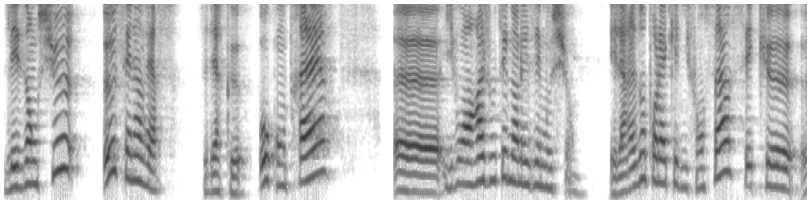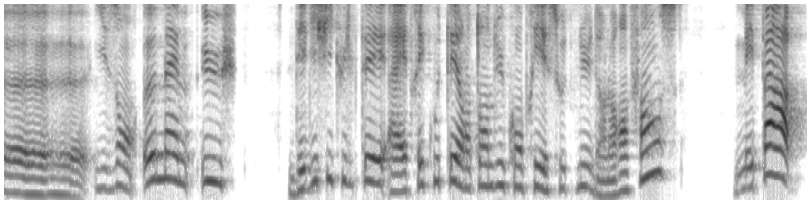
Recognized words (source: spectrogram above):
Les anxieux, eux, c'est l'inverse. C'est-à-dire que au contraire, euh, ils vont en rajouter dans les émotions. Et la raison pour laquelle ils font ça, c'est que ils ont eux-mêmes eu des difficultés à être écoutés, entendus, compris et soutenus dans leur enfance, mais pas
